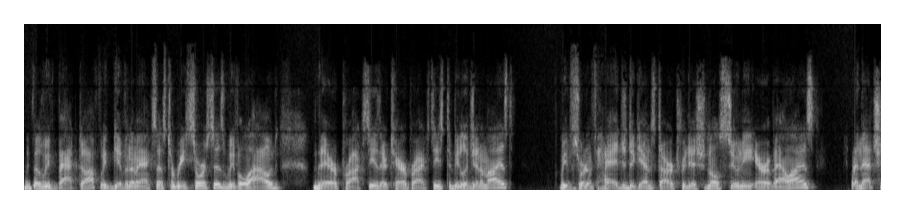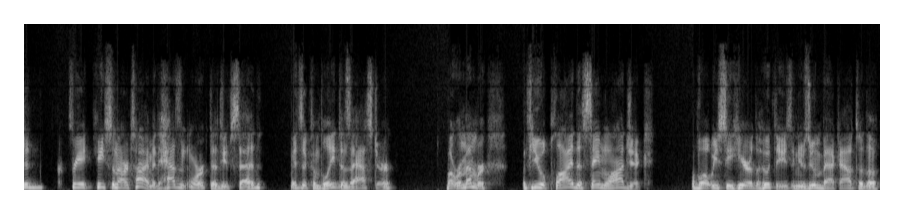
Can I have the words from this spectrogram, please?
because we've backed off, we've given them access to resources, we've allowed their proxies, their terror proxies to be legitimized. We've sort of hedged against our traditional Sunni Arab allies, and that should create peace in our time. It hasn't worked, as you've said. It's a complete disaster. But remember, if you apply the same logic of what we see here, the Houthis, and you zoom back out to the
